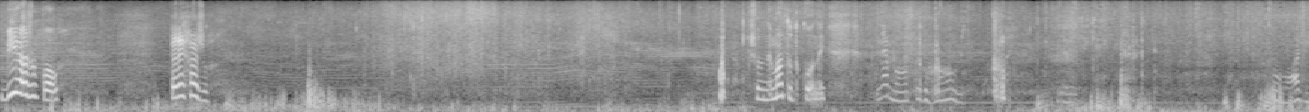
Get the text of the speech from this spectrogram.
Бігаш упав. Перехожу. Що, нема тут коней? Нема, тут гарно. Ну ладно.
